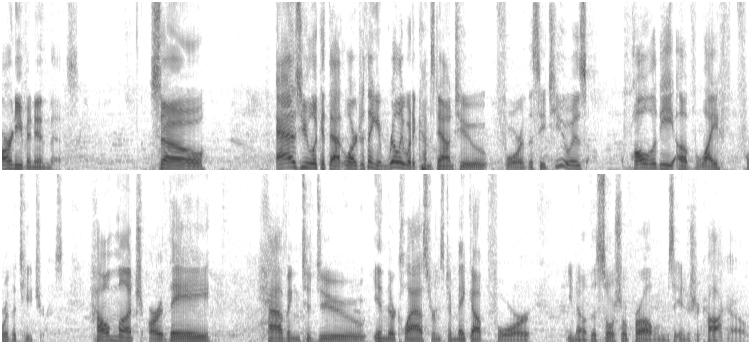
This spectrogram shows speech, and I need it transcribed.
aren't even in this so as you look at that larger thing, it really what it comes down to for the CTU is quality of life for the teachers. How much are they having to do in their classrooms to make up for, you know, the social problems in Chicago?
